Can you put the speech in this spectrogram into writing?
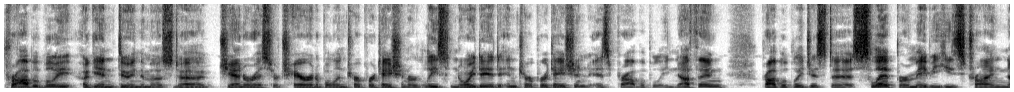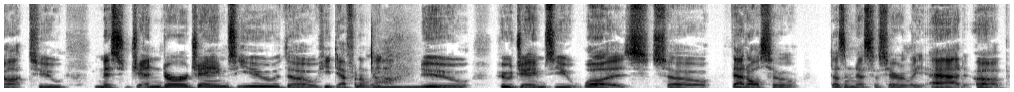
probably again doing the most uh, generous or charitable interpretation or at least noided interpretation is probably nothing. Probably just a slip or maybe he's trying not to misgender james Yoo though he definitely knew who james Yoo was. So that also doesn't necessarily add up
